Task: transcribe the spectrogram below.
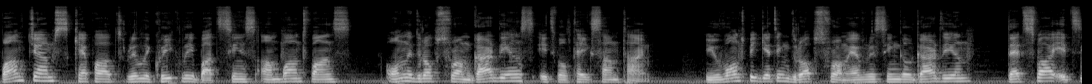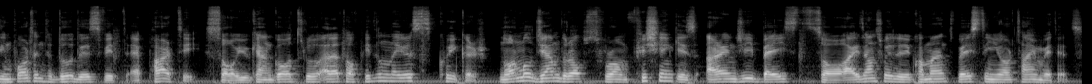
Bound gems cap out really quickly but since unbound ones only drops from guardians it will take some time. You won't be getting drops from every single guardian, that's why it's important to do this with a party, so you can go through a lot of hidden lairs quicker. Normal gem drops from fishing is RNG based, so I don't really recommend wasting your time with it.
